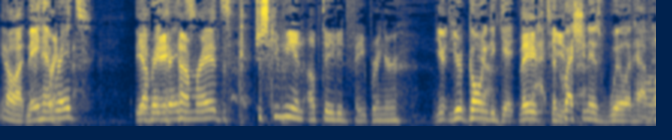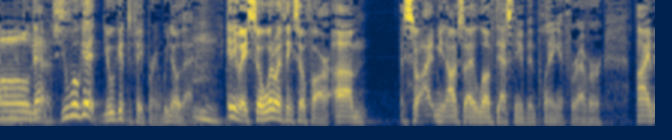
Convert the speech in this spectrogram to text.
you know what? mayhem bring it raids. back. Yeah, Daybreak mayhem raids. Just give me an updated Fatebringer. You're, you're going Yeah. to get They've that. The teased question that. is, will it have elemental Oh, damage? yes. You will get, you will get to Fatebringer. We know that. anyway, so what do I think so far? Um, so I mean, obviously, I love Destiny. I've been playing it forever. I'm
